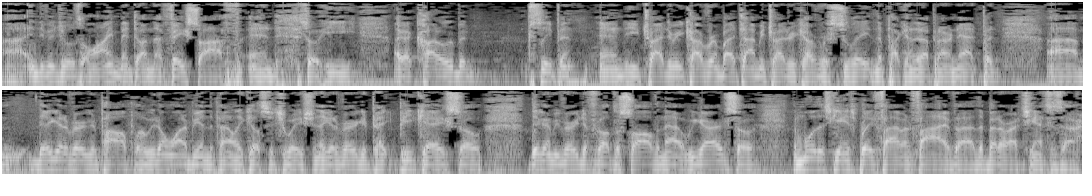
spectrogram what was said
uh, individual's alignment on the face off, and so he I got caught a little bit sleeping, and he tried to recover, and by the time he tried to recover, it was too late, and the puck ended up in our net. But um, they get a very good power play. We don't want to be in the penalty kill situation. They get a very good PK, so they're going to be very difficult to solve in that regard. So the more this game's played five and five, uh, the better our chances are.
